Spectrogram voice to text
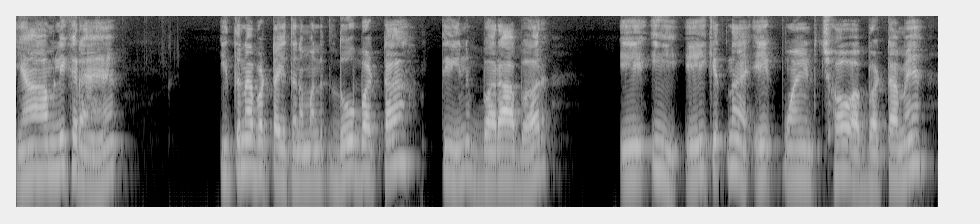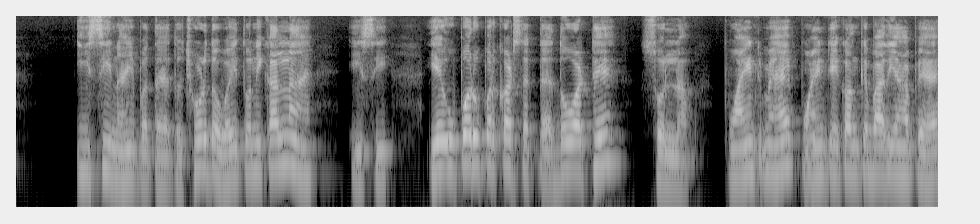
यहाँ हम लिख रहे हैं, इतना बट्टा इतना, मान दो बट्टा तीन बराबर ए ई। ए कितना है? एक पॉइंट छः अब बट्टा में ई सी नहीं पता है तो छोड़ दो, वही तो निकालना है, ई सी। ये ऊपर ऊपर कट सकता है। दो अट्ठे, सोलह। पॉइंट में है पॉइंट एक अंक के बाद यहाँ पे है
